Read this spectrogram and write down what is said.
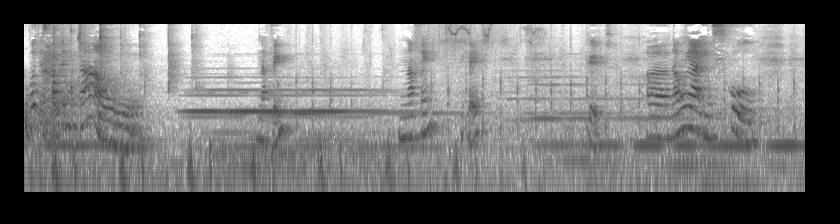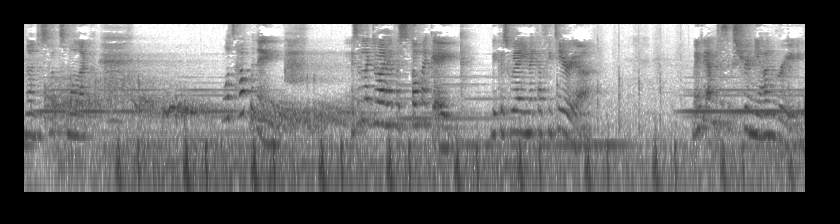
What is happening now? Nothing. Nothing. Okay. Good. Uh, now we are in school. Now this looks more like... What's happening? Is it like do I have a stomach ache? Because we are in a cafeteria. Maybe I'm just extremely hungry.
